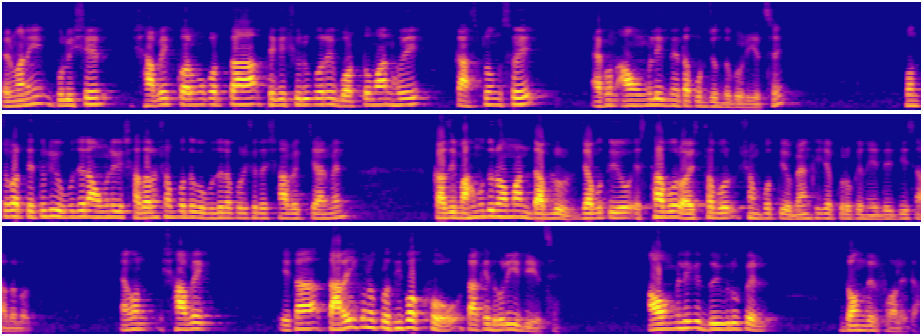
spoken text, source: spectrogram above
এর মানে পুলিশের সাবেক কর্মকর্তা থেকে শুরু করে বর্তমান হয়ে কাস্টমস হয়ে এখন আওয়ামী লীগ নেতা পর্যন্ত গড়িয়েছে। পঞ্চগড় তেঁতুলি উপজেলা আওয়ামী লীগের সাধারণ সম্পাদক উপজেলা পরিষদের সাবেক চেয়ারম্যান কাজী মাহমুদুর রহমান ডাবলুর যাবতীয় স্থাবর, অস্থাবর সম্পত্তি ও ব্যাংক হিসাব করকে নির্দেশ দিয়েছে আদালত। এখন সাবেক এটা তারই কোনো প্রতিপক্ষ তাকে ধরিয়ে দিয়েছে। আওয়ামী লীগের দুই গ্রুপের দ্বন্দ্বের ফল এটা।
